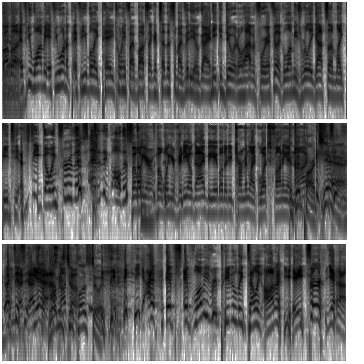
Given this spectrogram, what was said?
Bubba, Yeah. if you want me, if you want to, if you like pay twenty five bucks, I can send this to my video guy and he can do it and he'll have it for you. I feel like Lummy's really got some like PTSD going through this, editing all this But stuff. will your but will your video guy be able to determine like what's funny The and good parts, yeah. I I mean, that- just- that's yeah. problem. Lummy's not too the- close to it. I, if if Lummy's repeatedly telling Anna he hates her, yeah,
